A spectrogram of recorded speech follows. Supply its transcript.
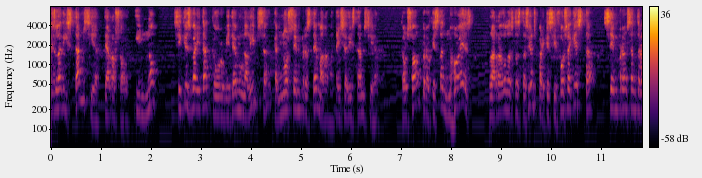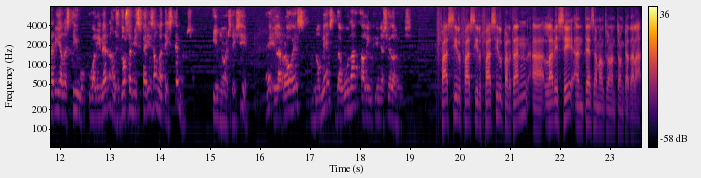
és la distància Terra-Sol. I no. Sí que és veritat que orbitem una elipse, que no sempre estem a la mateixa distància que el Sol, però aquesta no és la raó de les estacions, perquè si fos aquesta, sempre ens centraria a l'estiu o a l'hivern els dos hemisferis al mateix temps. I no és així. Eh? I la raó és només deguda a la inclinació de l'eix. Fàcil, fàcil, fàcil. Per tant, eh, l'ABC entès amb el Joan Anton Català.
